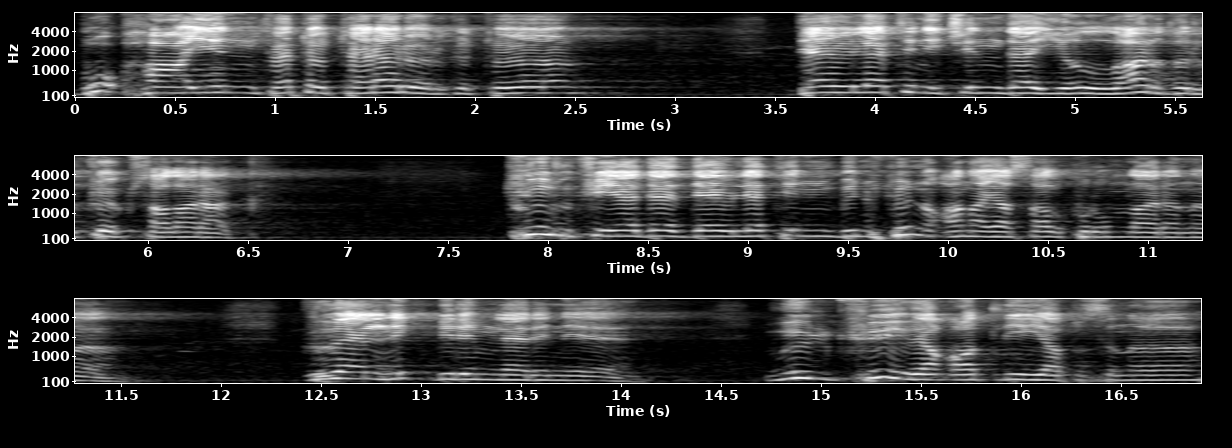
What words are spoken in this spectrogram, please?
Bu hain FETÖ terör örgütü devletin içinde yıllardır kök salarak Türkiye'de devletin bütün anayasal kurumlarını, güvenlik birimlerini, mülkü ve adli yapısını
